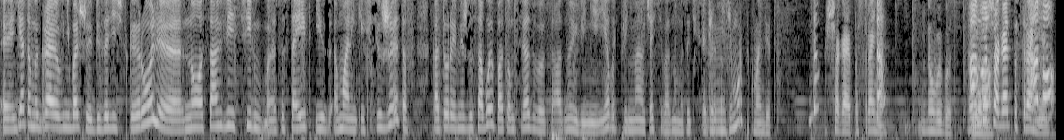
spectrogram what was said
Э, Я там играю в небольшой эпизодической роли, но сам весь фильм э, состоит из маленьких сюжетов, которые между собой потом связываются одной линией. Я вот принимаю участие в одном из этих Это сюжетов. не Тимур Пикмамбет? Да. Шагая по стране. Новый год. Оно. Год шагает по стране. Оно!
